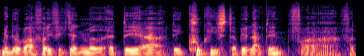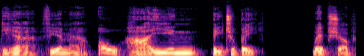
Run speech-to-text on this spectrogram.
men det var bare for, at I fik den med, at det er, det er cookies, der bliver lagt ind fra, fra de her firmaer. Og har I en B2B webshop,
